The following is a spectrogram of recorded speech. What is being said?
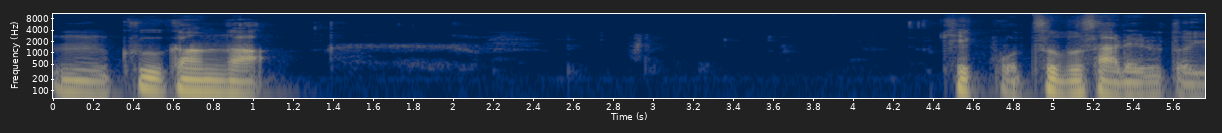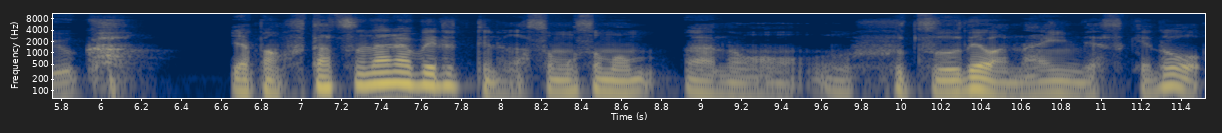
うん、空間が結構潰されるというか、やっぱ二つ並べるっていうのがそもそも、あの、普通ではないんですけど、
